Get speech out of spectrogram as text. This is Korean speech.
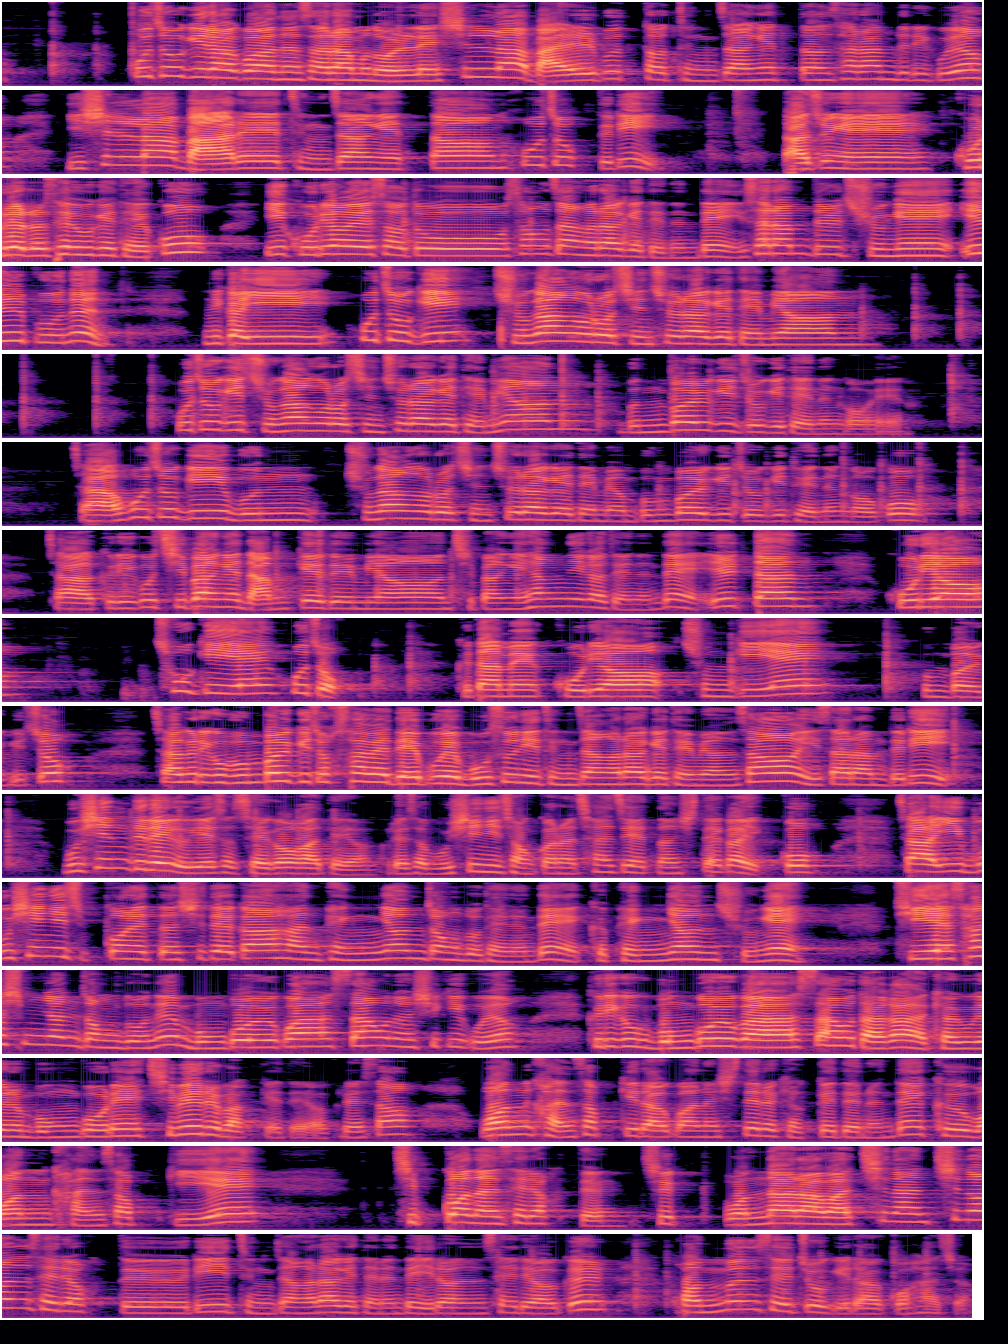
호족이라고 하는 사람은 원래 신라 말부터 등장했던 사람들이고요. 이 신라 말에 등장했던 호족들이 나중에 고려를 세우게 되고 이 고려에서도 성장을 하게 되는데 이 사람들 중에 일부는 그러니까 이 호족이 중앙으로 진출하게 되면 호족이 중앙으로 진출하게 되면 문벌귀족이 되는 거예요. 자, 호족이 문 중앙으로 진출하게 되면 문벌귀족이 되는 거고 자, 그리고 지방에 남게 되면 지방의 향리가 되는데 일단 고려 초기의 호족, 그 다음에 고려 중기의 문벌귀족, 자 그리고 문벌귀족 사회 내부에 모순이 등장을 하게 되면서 이 사람들이 무신들에 의해서 제거가 돼요. 그래서 무신이 정권을 차지했던 시대가 있고 자, 이 무신이 집권했던 시대가 한 100년 정도 되는데 그 100년 중에 뒤에 40년 정도는 몽골과 싸우는 시기고요. 그리고 그 몽골과 싸우다가 결국에는 몽골의 지배를 받게 돼요. 그래서 원간섭기라고 하는 시대를 겪게 되는데 그 원간섭기에 집권한 세력들, 즉 원나라와 친한 친원 세력들이 등장을 하게 되는데 이런 세력을 권문세족이라고 하죠.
